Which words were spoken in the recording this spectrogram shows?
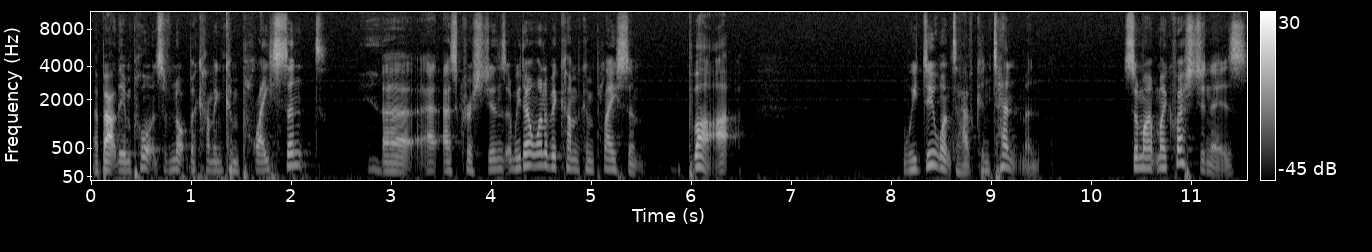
about the importance of not becoming complacent yeah. uh, as Christians, and we don't want to become complacent, but we do want to have contentment. So my, my question is,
